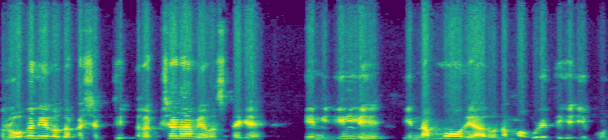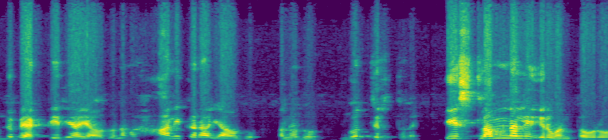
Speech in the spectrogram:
ರೋಗ ನಿರೋಧಕ ಶಕ್ತಿ ರಕ್ಷಣಾ ವ್ಯವಸ್ಥೆಗೆ ಇಲ್ಲಿ ಈ ನಮ್ಮವ್ರು ಯಾರು? ನಮ್ಮ ಉಳಿತಿಗೆ ಈ ಗುಡ್ ಬ್ಯಾಕ್ಟೀರಿಯಾ ಯಾವುದು? ನಮಗೆ ಹಾನಿಕರ ಯಾವುದು ಅನ್ನೋದು ಗೊತ್ತಿರ್ತದೆ. ಈ ಸ್ಲಮ್ನಲ್ಲಿ ಇರುವಂತವ್ರು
